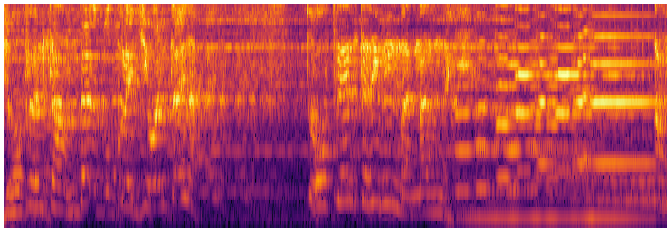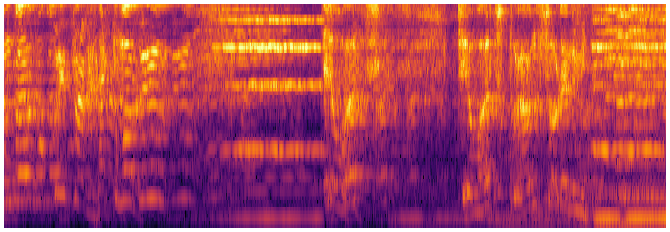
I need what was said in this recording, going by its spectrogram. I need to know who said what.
Speaker 1: जोपर्यंत आमदार बोकडे जिवंत आहे ना तोपर्यंत तरी मी मरणार नाही. आमदार बोकडेचा घटमा करेन तेव्हाच तेव्हाच प्राण सोडेल मी.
